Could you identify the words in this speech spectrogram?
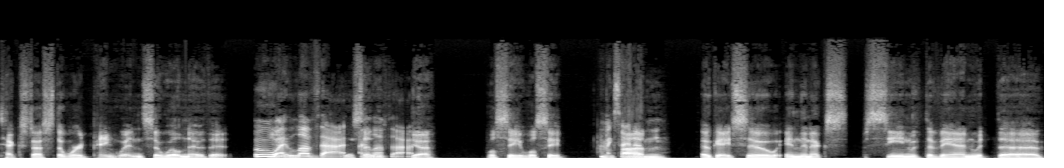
text us the word penguin so we'll know that Ooh, I love that. I love that. Yeah. We'll see. We'll see. I'm excited. Um, okay, so in the next scene with the van with the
